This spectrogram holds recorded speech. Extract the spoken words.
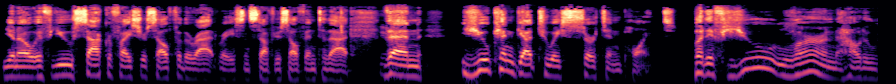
You know, if you sacrifice yourself for the rat race and stuff yourself into that, yeah. then you can get to a certain point. But if you learn how to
